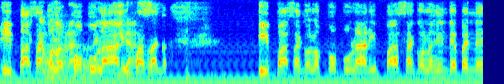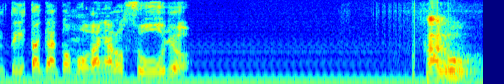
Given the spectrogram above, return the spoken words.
y pasa con los populares y pasa, y pasa con los populares y pasa con los independentistas que acomodan a los suyos. Salud,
